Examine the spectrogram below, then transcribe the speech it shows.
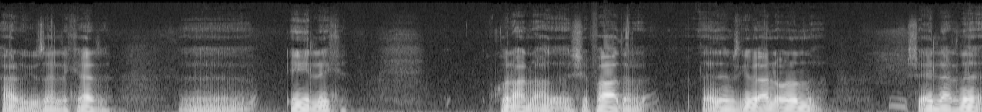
Her güzellik, her e, iyilik Kur'an şifadır. Dediğimiz gibi yani onun şeylerini,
